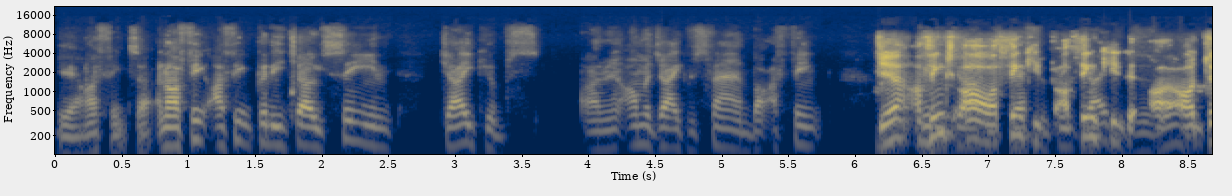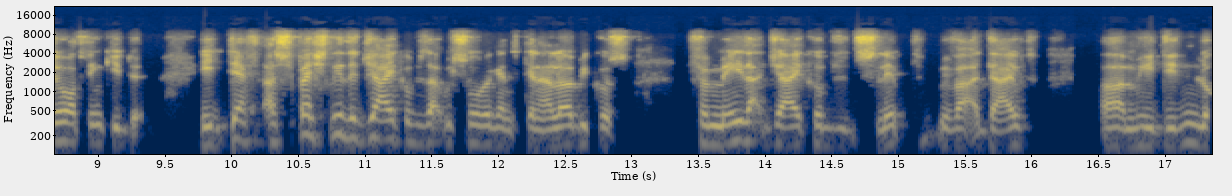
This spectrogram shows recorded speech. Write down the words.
Yeah, I think so, and I think I think Billy Joe seeing Jacobs. I mean, I'm a Jacobs fan, but I think. Yeah, I think. Oh, I think he. I think he. Well. I, I, do. I think he. He def. Especially the Jacobs that we saw against Canelo, because for me that Jacobs had slipped without a doubt. Um, he didn't look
